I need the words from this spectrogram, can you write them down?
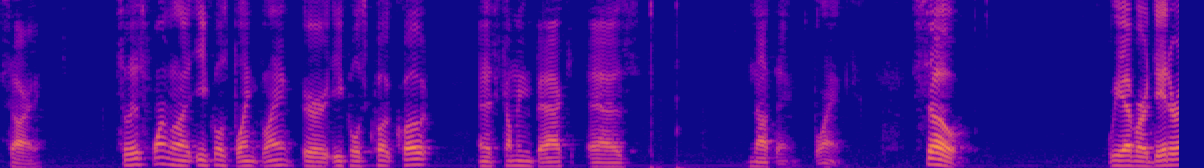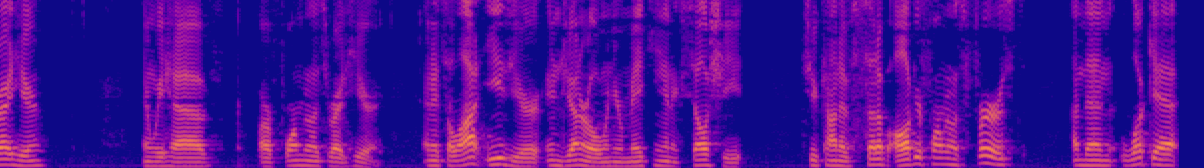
sorry. So this formula equals blank blank, or equals quote quote, and it's coming back as nothing, blank. So, we have our data right here and we have our formulas right here. And it's a lot easier in general when you're making an Excel sheet to kind of set up all of your formulas first and then look at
